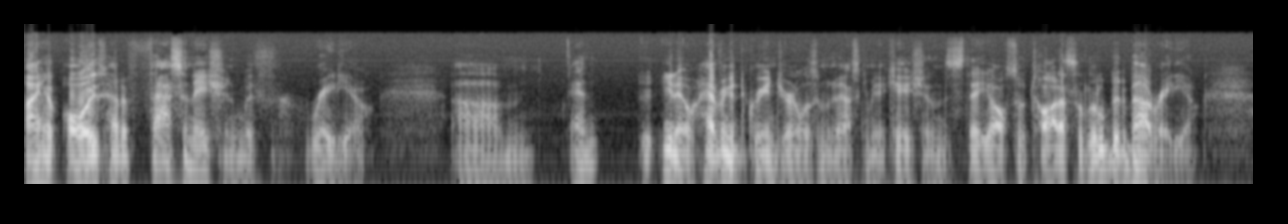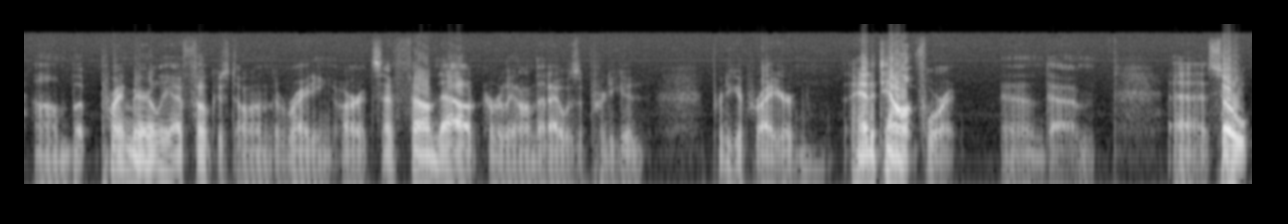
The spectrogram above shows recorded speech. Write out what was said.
I have always had a fascination with radio. Um, and, you know, having a degree in journalism and mass communications, they also taught us a little bit about radio. Um, but primarily, I focused on the writing arts. I found out early on that I was a pretty good, pretty good writer. I had a talent for it, and um, uh, so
